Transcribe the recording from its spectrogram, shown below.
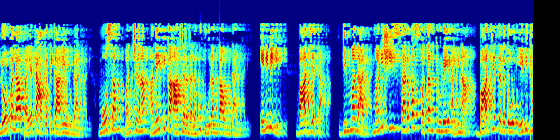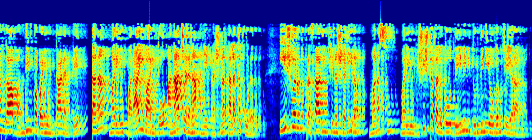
లోపల బయట ఒకటిగానే ఉండాలి. మోసం వంచన అనైతిక ఆచరణలకు దూరంగా ఉండాలి. ఎనిమిది. బాధ్యత. గిమ్మదారి. మనిషి సర్వ స్వతంత్రుడే అయినా బాధ్యతలతో ఏ విధంగా బంధింపబడి ఉంటాడంటే తన మరియు పరాయి వారితో అనాచరణ అనే ప్రశ్న తలతకూడదు ఈశ్వరుడు ప్రసాదించిన శరీరం మనస్సు మరియు విశిష్టతలతో దేనిని దుర్వినియోగం చేయరాదు.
